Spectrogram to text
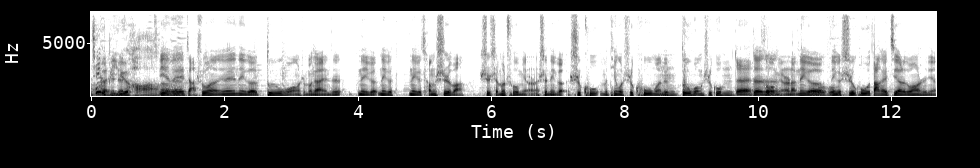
这个比喻好啊。因为咋说呢？因为那个敦煌什么概念？这那个那个那个城市吧，是什么出名的？是那个石窟。你们听过石窟吗？那嗯敦煌石窟，嗯对对特有名的。那个那个石窟大概建了多长时间？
